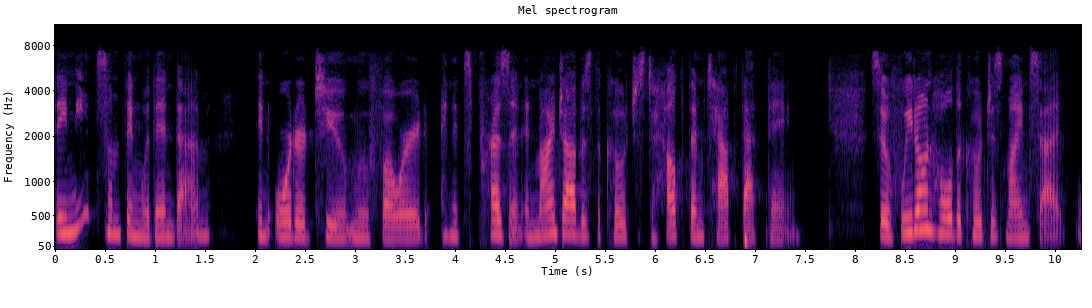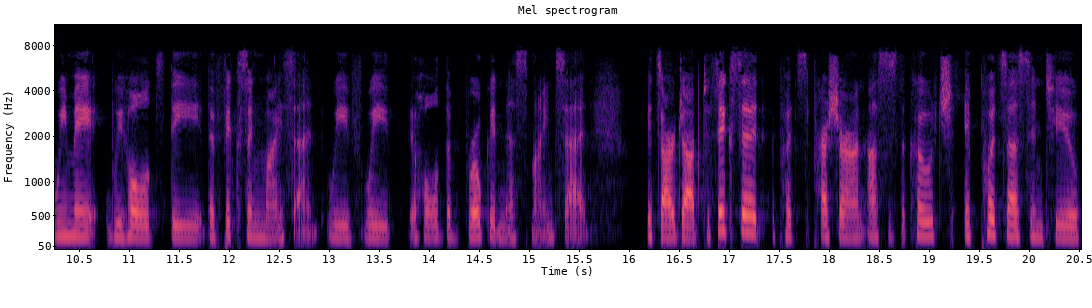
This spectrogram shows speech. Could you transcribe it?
they need something within them in order to move forward and it's present. And my job as the coach is to help them tap that thing. So if we don't hold the coach's mindset, we may we hold the the fixing mindset. We've we hold the brokenness mindset it's our job to fix it. It puts pressure on us as the coach. It puts us into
